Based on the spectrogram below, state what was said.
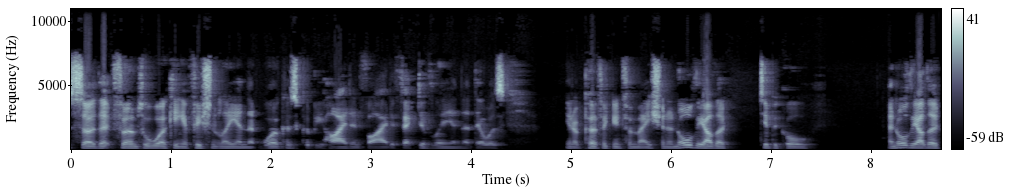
So that firms were working efficiently and that workers could be hired and fired effectively and that there was, you know, perfect information and all the other typical and all the other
